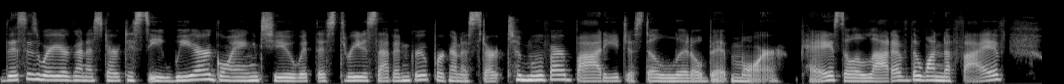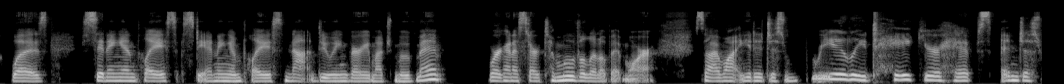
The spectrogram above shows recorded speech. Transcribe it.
this is where you're going to start to see we are going to, with this three to seven group, we're going to start to move our body just a little bit more. Okay. So a lot of the one to five was sitting in place, standing in place, not doing very much movement. We're going to start to move a little bit more. So I want you to just really take your hips and just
